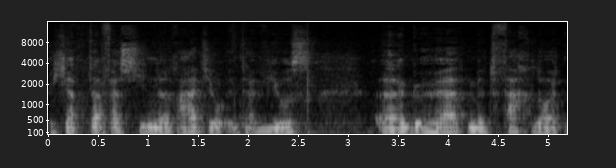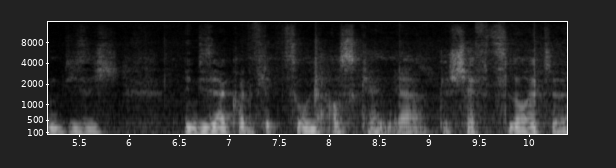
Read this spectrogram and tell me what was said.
Ich habe da verschiedene Radiointerviews äh, gehört mit Fachleuten, die sich in dieser Konfliktzone auskennen, ja, Geschäftsleute,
